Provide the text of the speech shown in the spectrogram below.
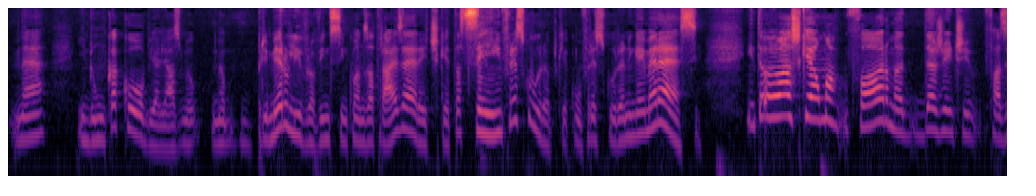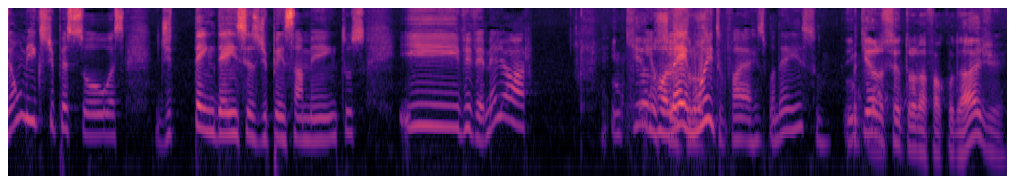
né? E nunca coube. Aliás, meu, meu primeiro livro, há 25 anos atrás, era Etiqueta Sem Frescura, porque com frescura ninguém merece. Então, eu acho que é uma forma da gente fazer um mix de pessoas, de tendências de pensamentos e viver melhor. Em que ano Enrolei você entrou- muito para responder isso? Em que ano você entrou na faculdade?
